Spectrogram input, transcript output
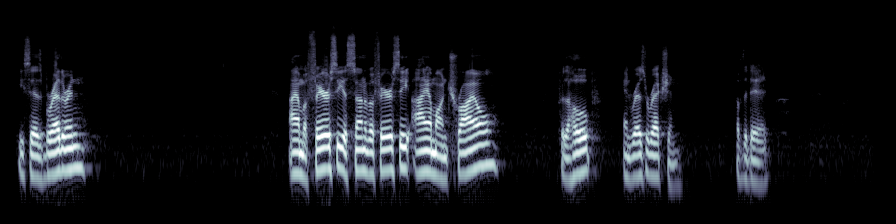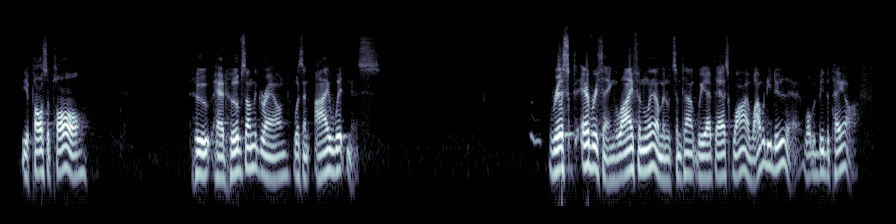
He says, Brethren, I am a Pharisee, a son of a Pharisee. I am on trial for the hope and resurrection of the dead. The Apostle Paul, who had hooves on the ground, was an eyewitness risked everything, life and limb. And sometimes we have to ask why. Why would he do that? What would be the payoff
